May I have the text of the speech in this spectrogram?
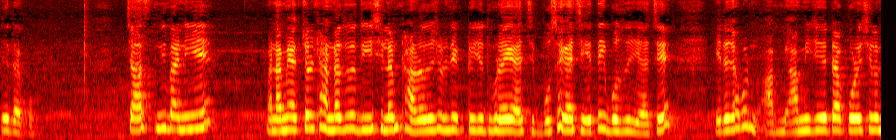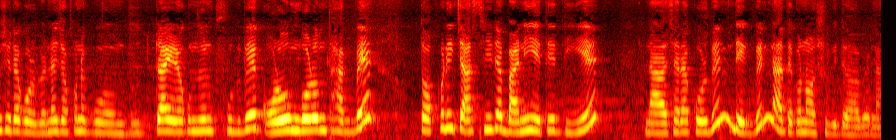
এ দেখো চাশনি বানিয়ে মানে আমি অ্যাকচুয়ালি ঠান্ডা দুধে দিয়েছিলাম, ঠান্ডা দুধের সঙ্গে একটু যে ধরে গেছে, বসে গেছে, এতেই বসে যাচ্ছে এটা যখন আমি যেটা করেছিলাম সেটা করবে না, যখন দুধটা এরকম ধরুন ফুটবে, গরম গরম থাকবে, তখনই চাশনিটা বানিয়ে এতে দিয়ে নাড়াচাড়া করবেন, দেখবেন নাতে কোনো অসুবিধা হবে না।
